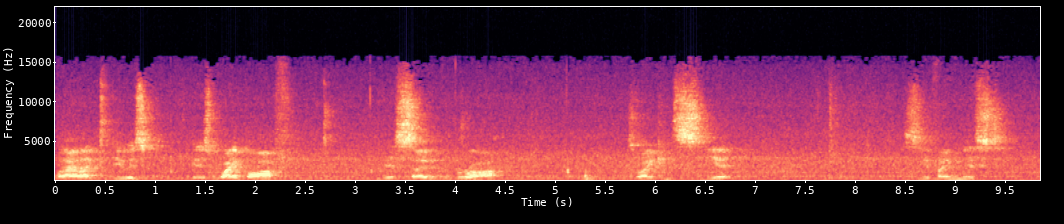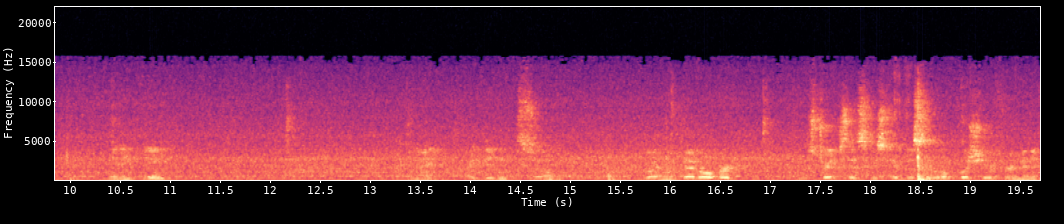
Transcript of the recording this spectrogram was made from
what I like to do is is wipe off this side of the bra so I can see it. See if I missed anything. And I, I didn't, so go ahead and look that over. Stretch this, just give this a little push here for a minute.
